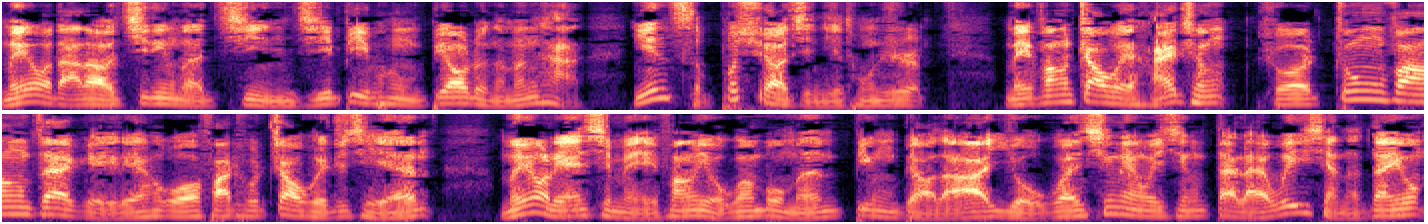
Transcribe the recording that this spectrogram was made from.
没有达到既定的紧急避碰标准的门槛，因此不需要紧急通知。美方照会还称说，中方在给联合国发出照会之前，没有联系美方有关部门，并表达有关星链卫星带来危险的担忧。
